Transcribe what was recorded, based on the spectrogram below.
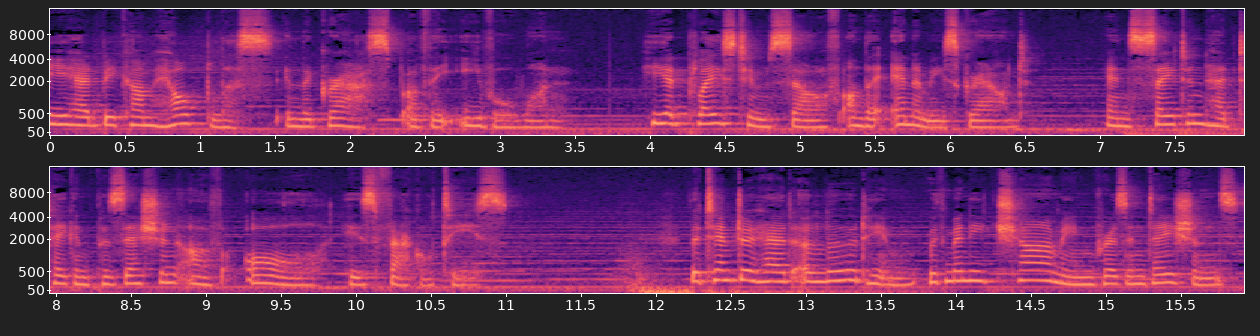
he had become helpless in the grasp of the evil one. He had placed himself on the enemy's ground and Satan had taken possession of all his faculties. The tempter had allured him with many charming presentations,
